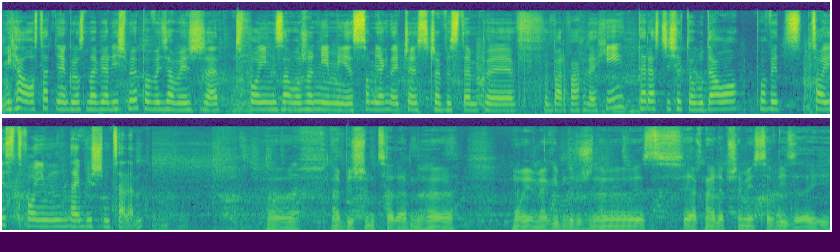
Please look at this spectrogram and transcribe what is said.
Michał, ostatnio jak rozmawialiśmy, powiedziałeś, że Twoim założeniem jest, są jak najczęstsze występy w barwach Lechi. Teraz Ci się to udało. Powiedz, co jest Twoim najbliższym celem? E, Najbliższym celem e, moim, jak i drużyny jest jak najlepsze miejsce w lidze i,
